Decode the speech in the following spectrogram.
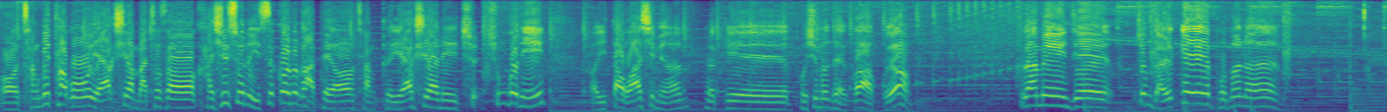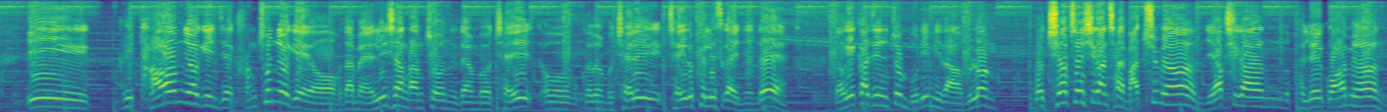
어, 장비 타고 예약 시간 맞춰서 가실 수는 있을 거는 것 같아요. 장, 그 예약 시간이 추- 충분히 어, 있다고 하시면 그렇게 보시면 될 것 같고요. 그 다음에 이제 좀 넓게 보면은 이 그 다음 역이 이제 강촌역이에요. 그 다음에 엘리시안 강촌, 그 다음에 뭐 제이, 어, 그 다음에 뭐 제리, 제이드 팰리스가 있는데 여기까지는 좀 무리입니다. 물론 뭐 지하철 시간 잘 맞추면 예약 시간 걸려있고 하면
